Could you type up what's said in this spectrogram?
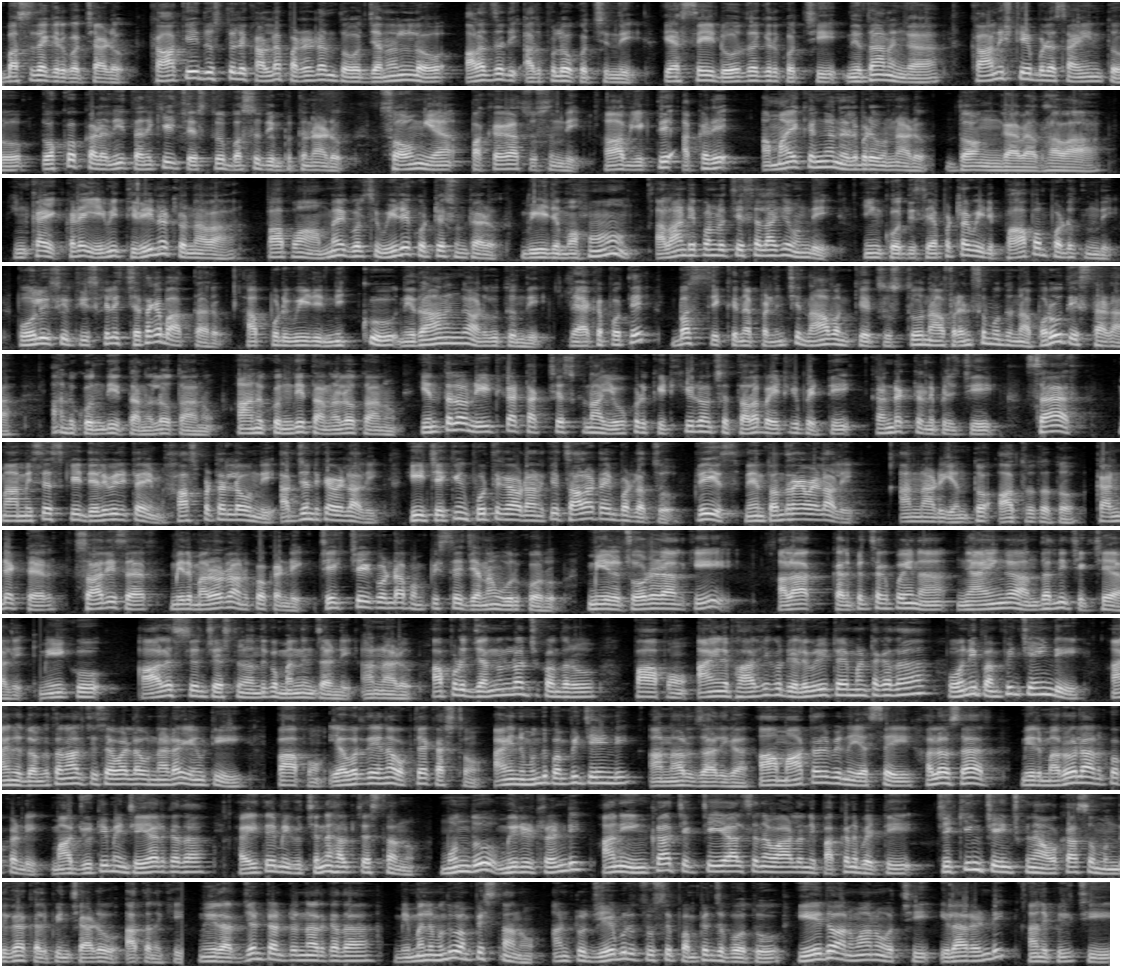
బస్సు దగ్గరకు వచ్చాడు కాకి దుస్తులు కళ్ళ పడడంతో జనంలో అలజడి అదుపులోకొచ్చింది. ఎస్ఐ డోర్ దగ్గరకు వచ్చి నిదానంగా కానిస్టేబుల్ సాయంతో ఒక్కొక్కడిని తనిఖీ చేస్తూ బస్సు దింపుతున్నాడు. సౌమ్య పక్కగా చూసింది. ఆ వ్యక్తి అక్కడే అమాయకంగా నిలబడి ఉన్నాడు. దొంగ వెధవా! ఇంకా ఇక్కడే ఏమీ తెలియనట్లున్నావా? పాపం ఆ అమ్మాయి గొలిసి వీడే కొట్టేసి ఉంటాడు వీడి మొహం అలాంటి పనులు చేసేలాగే ఉంది. ఇంకొద్దిసేపట్లో వీడి పాపం పడుతుంది. పోలీసులు తీసుకెళ్ళి చితకబాస్తారు అప్పుడు వీడి నిక్కు నిదానంగా అడుగుతుంది. లేకపోతే బస్ ఎక్కినప్పటి నుంచి నా వంకే చూస్తూ నా ఫ్రెండ్స్ ముందు నా పరువు తీస్తాడా? అనుకుంది తనలో తాను. అనుకుంది తనలో తాను. ఇంతలో నీట్గా టక్ చేసుకున్న యువకుడు కిటికీలోంచి తల బయటికి పెట్టి కండక్టర్ని పిలిచి సార్ మా మిస్సెస్కి డెలివరీ టైం హాస్పిటల్లో ఉంది. అర్జెంటుగా వెళ్ళాలి. ఈ చెకింగ్ పూర్తి కావడానికి చాలా టైం పడవచ్చు ప్లీజ్ నేను తొందరగా వెళ్ళాలి. అన్నాడు ఎంతో ఆతృతతో. కండక్టర్ సారీ సార్ మీరు మరోలా అనుకోకండి. చెక్ చేయకుండా పంపిస్తే జనం ఊరుకోరు. మీరు చూడడానికి అలా కనిపించకపోయినా న్యాయంగా అందరినీ చెక్ చేయాలి. మీకు ఆలస్యం చేస్తున్నందుకు మన్నించండి అన్నాడు. అప్పుడు జనంలోంచి కొందరు పాపం ఆయన భార్యకు డెలివరీ టైం అంట కదా. పోనీ పంపించేయండి. ఆయన దొంగతనాలు చేసేవాళ్ళ ఉన్నాడా ఏమిటి? పాపం ఎవరిదైనా ఒకటే కష్టం. ఆయన ముందు పంపించేయండి అన్నారు జాలిగా. ఆ మాటలు విన్న ఎస్ఐ హలో సార్ మీరు మరోలా అనుకోకండి. మా డ్యూటీ మేము చేయాలి కదా. అయితే మీకు చిన్న హెల్ప్ చేస్తాను. ముందు మీరు ఇటు రండి అని ఇంకా చెక్ చేయాల్సిన వాళ్ళని పక్కన పెట్టి చెక్కింగ్ చేయించుకునే అవకాశం ముందుగా కల్పించాడు అతనికి. మీరు అర్జెంట్ అంటున్నారు కదా మిమ్మల్ని ముందు పంపిస్తాను అంటూ జేబులు చూసి పంపించబోతూ ఏదో అనుమానం వచ్చి ఇలా రండి అని పిలిచి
